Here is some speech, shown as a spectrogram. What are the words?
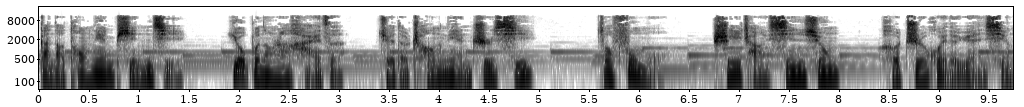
感到童年贫瘠，又不能让孩子觉得成年窒息。做父母是一场心胸和智慧的远行。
